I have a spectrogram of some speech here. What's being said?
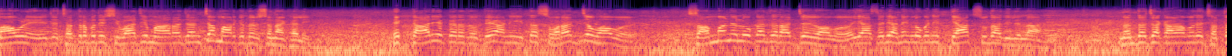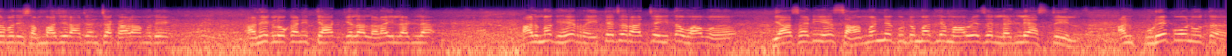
मावळे जे छत्रपती शिवाजी महाराजांच्या मार्गदर्शनाखाली हे कार्य करत होते आणि इथं स्वराज्य व्हावं सामान्य लोकांचं राज्य व्हावं यासाठी अनेक लोकांनी त्यागसुद्धा दिलेला आहे. नंतरच्या काळामध्ये छत्रपती संभाजीराजांच्या काळामध्ये अनेक लोकांनी त्याग केला लढाई लढल्या. आणि मग हे रयतेचं राज्य इथं व्हावं यासाठी हे सामान्य कुटुंबातले मावळे जर लढले असतील आणि पुढे कोण होतं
